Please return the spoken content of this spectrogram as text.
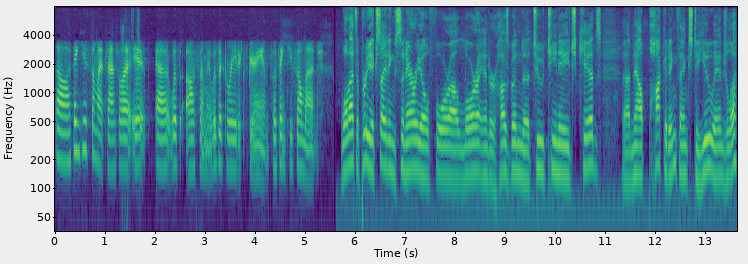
Oh, thank you so much, Angela. It uh, was awesome. It was a great experience. So thank you so much. Well, that's a pretty exciting scenario for uh, Laura and her husband, uh, two teenage kids, uh, now pocketing, thanks to you, Angela,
